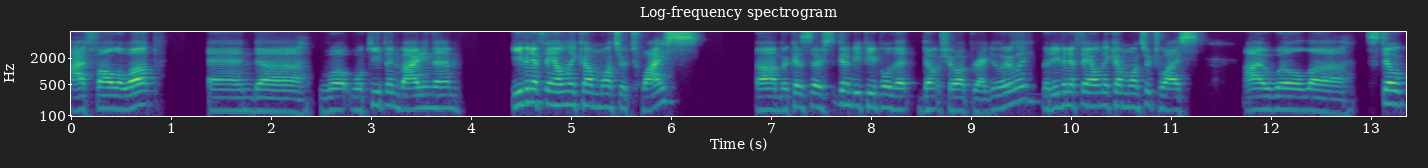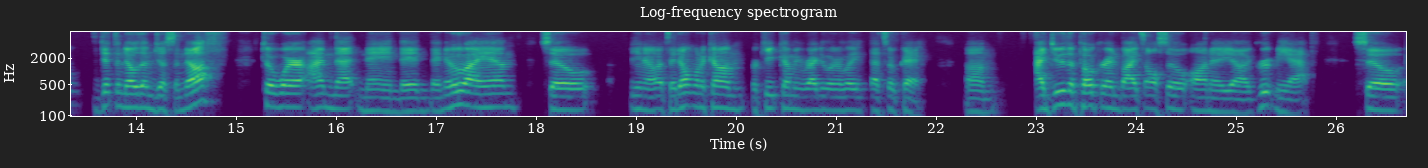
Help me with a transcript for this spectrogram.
I follow up, and uh, we'll we'll keep inviting them, even if they only come once or twice, um, because there's going to be people that don't show up regularly. But even if they only come once or twice, I will uh, still get to know them just enough to where I'm that name. They they know who I am. So you know, if they don't want to come or keep coming regularly, that's okay. Um, I do the poker invites also on a uh, GroupMe app. So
